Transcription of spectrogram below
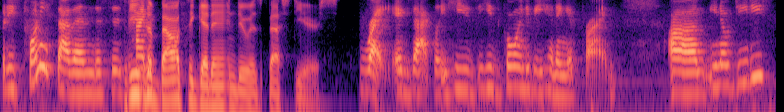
but he's twenty seven. This is He's kind of about to get into his best years. right. Exactly. He's he's going to be hitting his prime. Um, you know, Didi's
